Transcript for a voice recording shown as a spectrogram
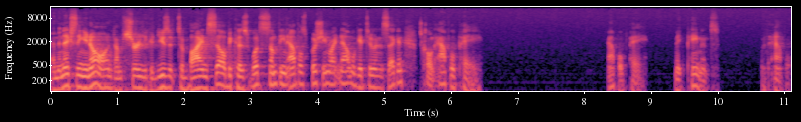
And the next thing you know, and I'm sure you could use it to buy and sell because what's something Apple's pushing right now? We'll get to in a second. It's called Apple Pay. Apple Pay. Make payments with Apple.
